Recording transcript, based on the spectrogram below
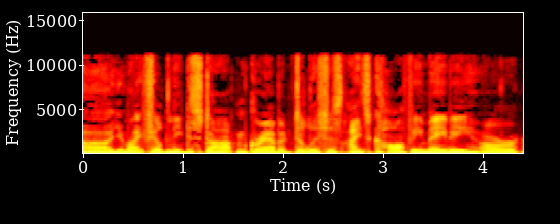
uh, you might feel the need to stop and grab a delicious iced coffee, maybe, or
